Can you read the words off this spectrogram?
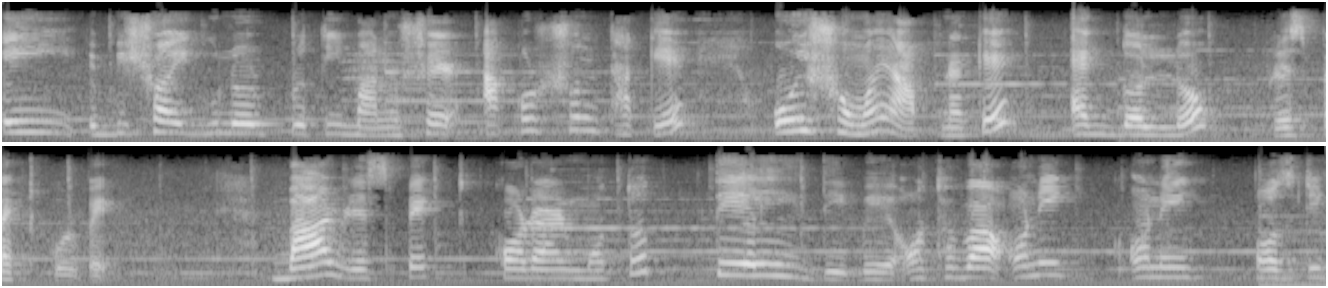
এই বিষয়গুলোর প্রতি মানুষের আকর্ষণ থাকে, ওই সময় আপনাকে একদল লোক রেসপেক্ট করবে বা রেসপেক্ট করার মতো তেল দিবে অথবা অনেক অনেক পজিটিভ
